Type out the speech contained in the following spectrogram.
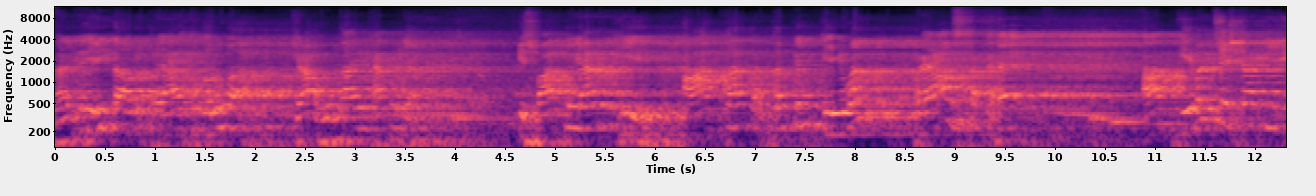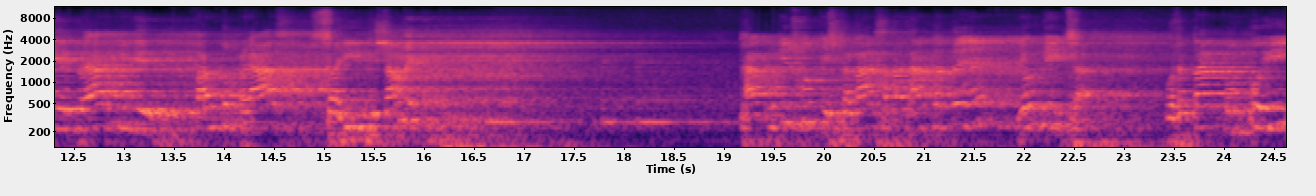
नारद ने यही कहा प्रयास तो करूँगा, क्या होगा ये ठाकुर जाने इस बात को याद रखिए, आपका कर्तव्य केवल प्रयास तक है। आप केवल चेष्टा कीजिए, प्रयास कीजिए, परंतु प्रयास सही दिशा में ठाकुर जी इसको किस प्रकार समाधान करते हैं, ये उनकी इच्छा हो। सकता है तुमको ही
